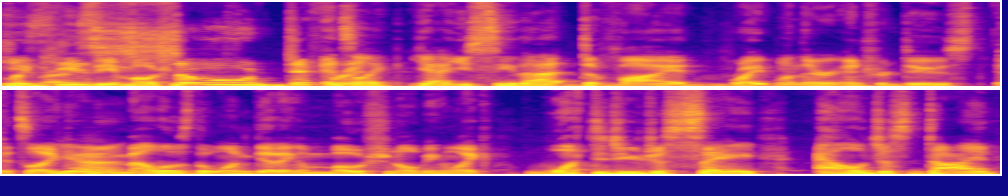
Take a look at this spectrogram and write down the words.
like He's- he's he's the emotion- so different. It's like, yeah, you see that divide right when they're introduced. It's like Yeah. Mello's the one getting emotional, being like, "What did you just say? L just died."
